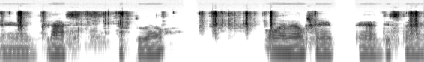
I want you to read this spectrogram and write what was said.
and last F2L OLL shape and this time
